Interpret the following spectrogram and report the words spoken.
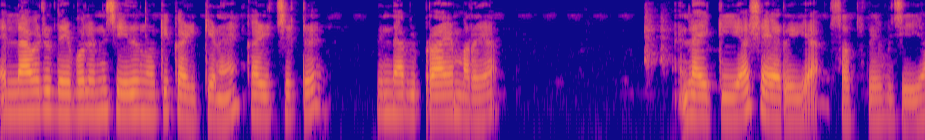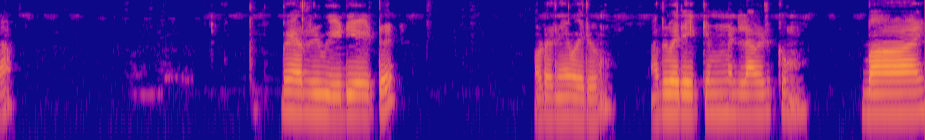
എല്ലാവരും ഇതേപോലെ ഒന്ന് ചെയ്ത് നോക്കി കഴിക്കണേ. കഴിച്ചിട്ട് നിന്റെ അഭിപ്രായം പറയാം. ലൈക്ക് ചെയ്യുക ഷെയർ ചെയ്യുക സബ്സ്ക്രൈബ് ചെയ്യുക. വേറൊരു വീഡിയോ ആയിട്ട് ഉടനെ വരും. അതുവരേക്കും എല്ലാവർക്കും. ബായ്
